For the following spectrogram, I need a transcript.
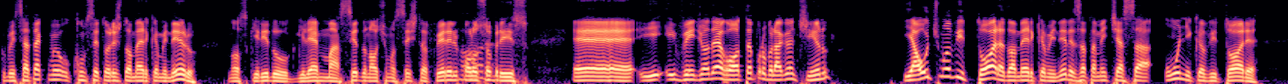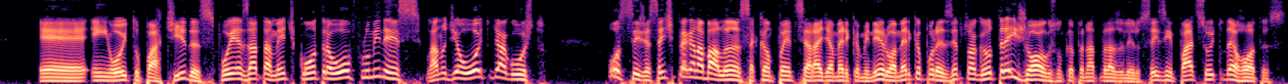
Conversei até com, meu, com o setorista do América Mineiro, nosso querido Guilherme Macedo, na última sexta-feira, ele Ora. falou sobre isso. É, e, e vem de uma derrota pro Bragantino. E a última vitória do América Mineiro, exatamente essa única vitória é, em oito partidas, foi exatamente contra o Fluminense, lá no dia 8 de agosto. Ou seja, se a gente pega na balança a campanha de Ceará e de América Mineiro, o América, por exemplo, só ganhou três jogos no Campeonato Brasileiro, seis empates e oito derrotas.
